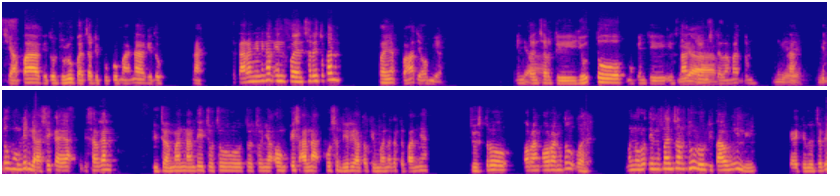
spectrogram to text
siapa gitu dulu baca di buku mana gitu. Nah sekarang ini kan influencer itu kan banyak banget ya Om ya. Influencer di YouTube, mungkin di Instagram Iya. segala macam. Iya. Nah, itu mungkin nggak sih kayak misalkan di zaman nanti cucu cucunya Om Is anakku sendiri atau gimana ke depannya justru orang-orang tuh wah menurut influencer dulu di tahun ini kayak gitu. Jadi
